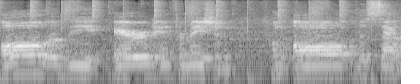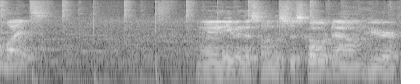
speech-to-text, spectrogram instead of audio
all of the aired information from all the satellites. And even this one, let's just go down here.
